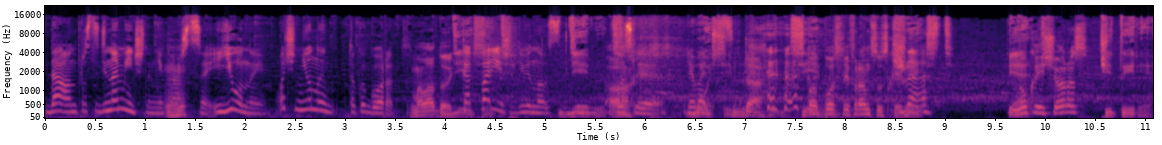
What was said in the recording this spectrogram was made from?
да, он просто динамичный, мне кажется, и юный, очень юный такой город. Молодой. Как Париж в 90 Девять. после революции. Восемь. Да, Семь. по- после французской. Да. Шесть. Пять. Ну-ка еще раз. Четыре.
